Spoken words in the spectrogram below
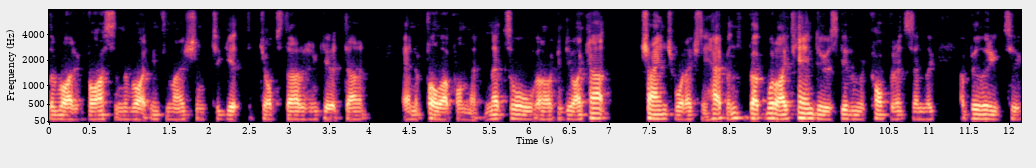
the right advice and the right information to get the job started and get it done, and follow up on that. And that's all that I can do. I can't change what actually happens, but what I can do is give them the confidence and the ability to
